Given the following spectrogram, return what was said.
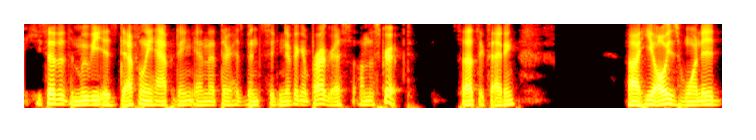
he said that the movie is definitely happening and that there has been significant progress on the script. So that's exciting. Uh, he always wanted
